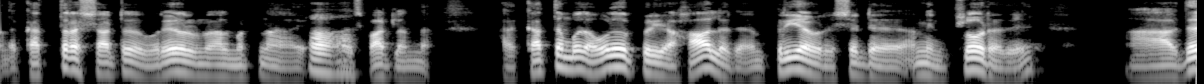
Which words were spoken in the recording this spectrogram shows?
அந்த கத்துற ஷாட்டு ஒரே ஒரு நாள் மட்டும். நான் ஸ்பாட்டில் இருந்தேன். அது கத்தும் போது அவ்வளோ பெரிய ஹால் அது. பெரிய ஒரு ஷெட்டு ஐ மீன் ஃப்ளோர் அது. அது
